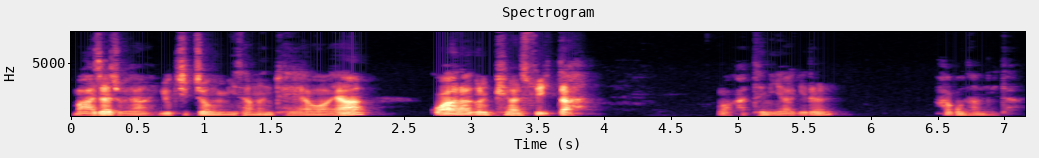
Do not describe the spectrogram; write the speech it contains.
맞아줘야 60점 이상은 되어야 꽈락을 피할 수 있다. 와 같은 이야기를 하곤 합니다.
